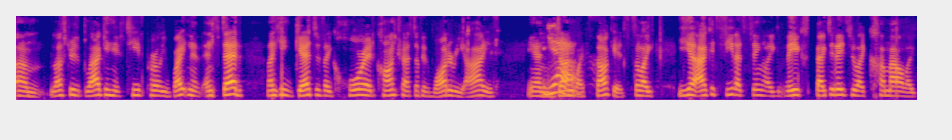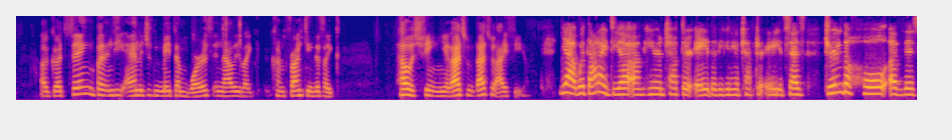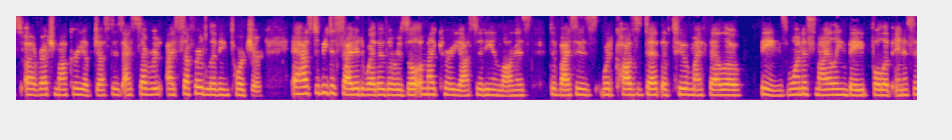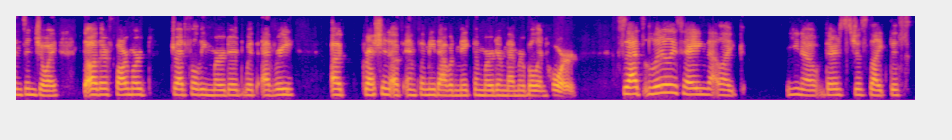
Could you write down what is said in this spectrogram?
um lustrous black and his teeth pearly whiteness. Instead, like he gets this like horrid contrast of his watery eyes and Yeah. dun white sockets. So like yeah, I could see that thing like they expected it to like come out like a good thing, but in the end it just made them worse and now they like confronting this like hellish thing. Yeah, that's that's what I see. Yeah, with that idea, um, here in chapter eight, the beginning of chapter eight, it says, "During the whole of this uh, wretched mockery of justice, I suffered, I suffered living torture. It has to be decided whether the result of my curiosity and lawless devices would cause the death of two of my fellow beings, one a smiling babe full of innocence and joy, the other far more dreadfully murdered with every aggression of infamy that would make the murder memorable and horror." So that's literally saying that like you know, there's just like this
